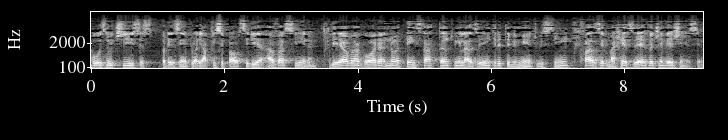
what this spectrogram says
boas notícias, por exemplo, a principal seria a vacina. O ideal agora não é pensar tanto em lazer e entretenimento, e sim fazer uma reserva de emergência.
